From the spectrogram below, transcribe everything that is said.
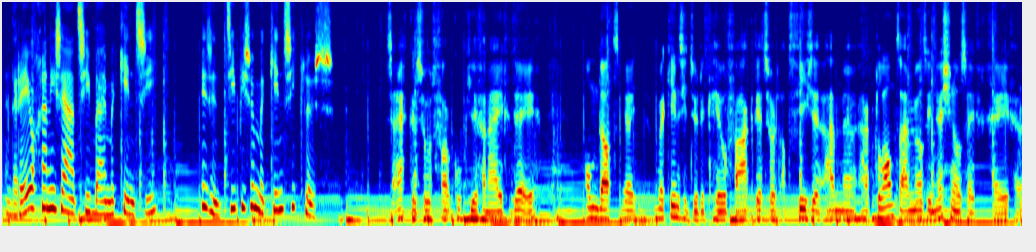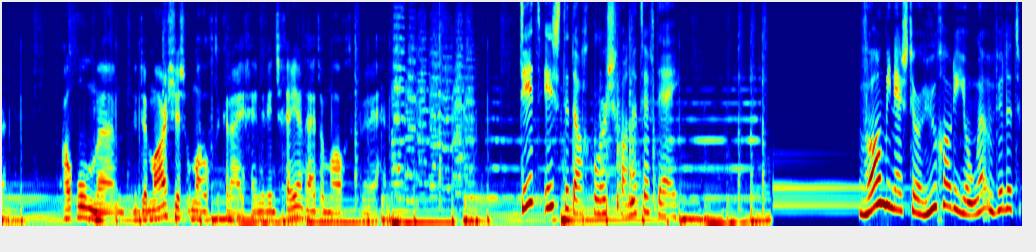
En de reorganisatie bij McKinsey is een typische McKinsey-klus. Het is eigenlijk een soort van koekje van eigen deeg omdat McKinsey natuurlijk heel vaak dit soort adviezen aan, uh, aan klanten, aan multinationals heeft gegeven. Om uh, de marges omhoog te krijgen en de winstgevendheid omhoog te krijgen. Dit is de dagkoers van het FD. Woonminister Hugo de Jonge wil het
